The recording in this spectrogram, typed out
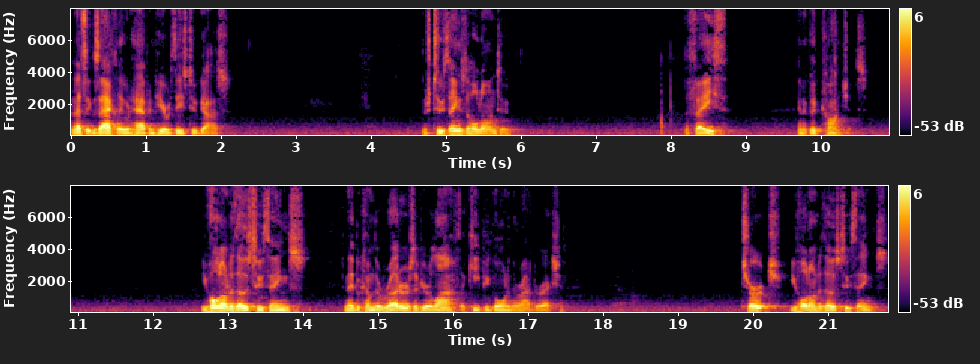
And that's exactly what happened here with these two guys. There's two things to hold on to the faith and a good conscience. You hold on to those two things, and they become the rudders of your life that keep you going in the right direction. Church, you hold on to those two things,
